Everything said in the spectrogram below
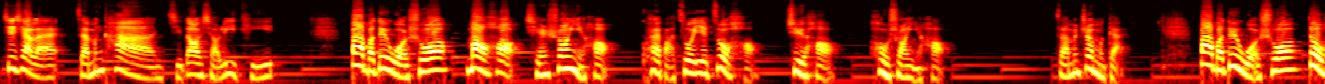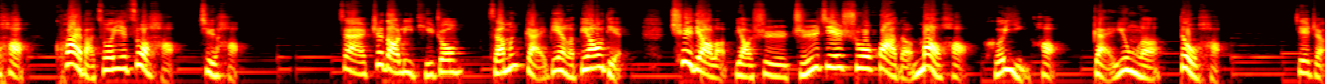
接下来咱们看几道小例题。爸爸对我说：“冒号前双引号，快把作业做好。”句号后双引号。咱们这么改：爸爸对我说：“逗号，快把作业做好。”句号。在这道例题中，咱们改变了标点，去掉了表示直接说话的冒号和引号。改用了逗号，接着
